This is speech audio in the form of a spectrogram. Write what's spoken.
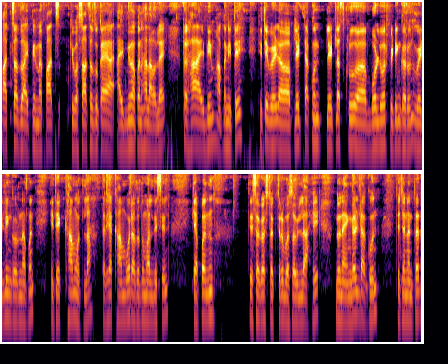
पाचचा जो आय बीम आहे पाच किंवा सहाचा जो काय आय बीम आपण हा लावला आहे तर हा आय बीम आपण इथे तिथे वेल्ड प्लेट टाकून प्लेटला स्क्रू बोल्डवर फिटिंग करून वेल्डिंग करून आपण इथे एक खांब ओतला. तर ह्या खांबवर आता तुम्हाला दिसेल की आपण ते सगळं स्ट्रक्चर बसवलेलं आहे. दोन अँगल टाकून त्याच्यानंतर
